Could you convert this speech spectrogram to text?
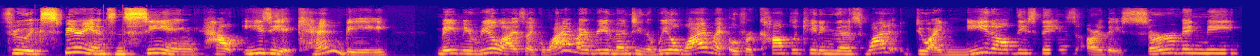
through experience and seeing how easy it can be made me realize like why am i reinventing the wheel why am i overcomplicating this why do i need all these things are they serving me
